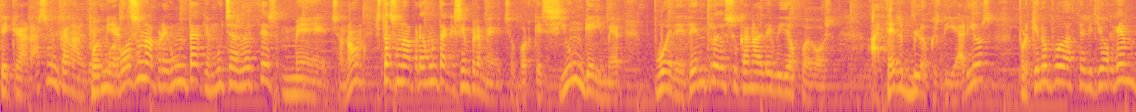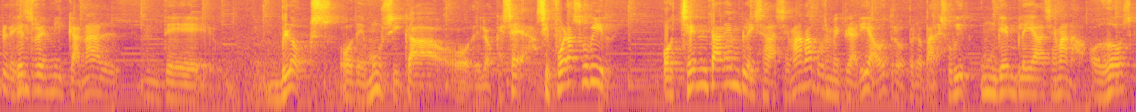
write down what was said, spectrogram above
te crearás un canal de Pues mira, esta es una pregunta que muchas veces me he hecho, ¿no? Esta es una pregunta que siempre me he hecho, porque si un gamer puede dentro de su canal de videojuegos hacer vlogs diarios, ¿por qué no puedo hacer yo gameplay dentro de mi canal de blogs o de música o de lo que sea. Si fuera a subir 80 gameplays a la semana, pues me crearía otro, pero para subir un gameplay a la semana o dos,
